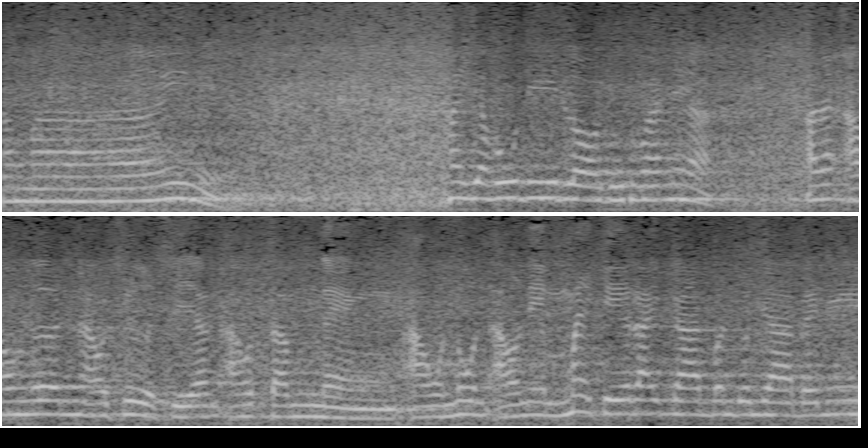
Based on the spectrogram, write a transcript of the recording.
ทำไมให้ยาฮูดีหลอกอยู่ทุกวันเนี่ยอะไรเอาเงินเอาชื่อเสียง เอาตำแหน่ง เอานู่นเอานี่ไม่กี่รายการบนดุนยาไปนี้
